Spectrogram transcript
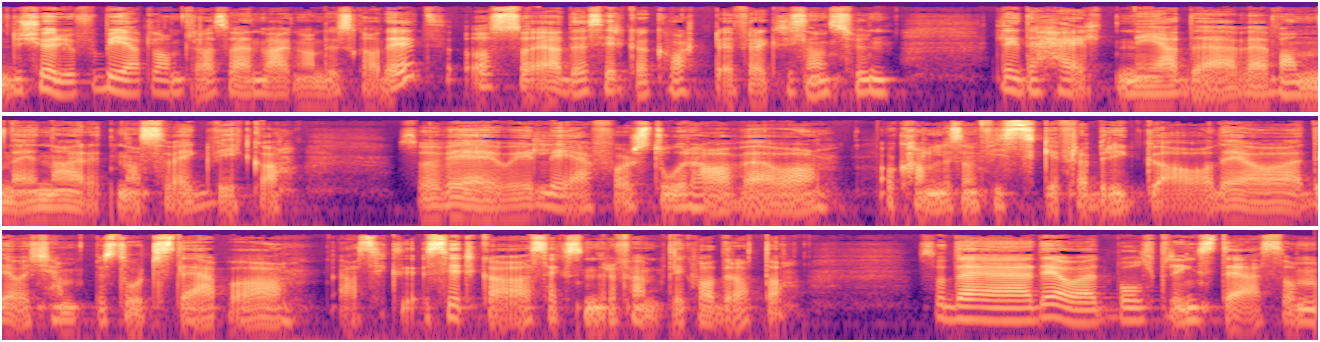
Du kjører jo forbi Atlanterhavsveien hver gang du skal dit, og så er det ca. kvarter fra Kristiansund. Ligger det helt nede ved vannet i nærheten av Sveggvika. Så vi er jo i le for storhavet og, og kan liksom fiske fra brygga, og det er jo, det er jo et kjempestort sted på ja, ca. 650 kvadrat. Så det, det, er jo et boltringssted som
